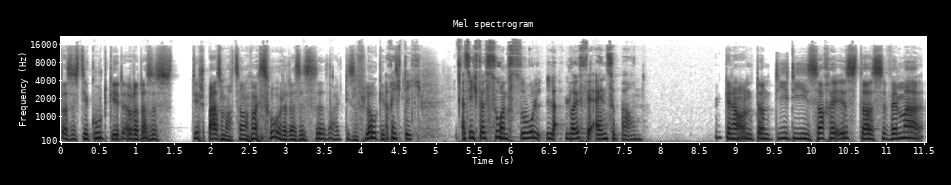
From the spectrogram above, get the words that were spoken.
dass es dir gut geht oder dass es dir Spaß macht, sagen wir mal so, oder dass es äh, halt diesen Flow gibt. Richtig. Also ich versuche so Läufe einzubauen. Genau, und dann die, die Sache ist, dass wenn man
